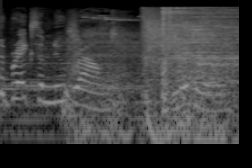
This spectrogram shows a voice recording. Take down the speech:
To break some new ground. Literally.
